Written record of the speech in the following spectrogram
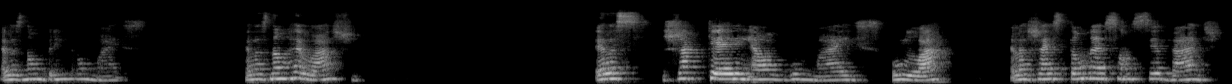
elas não brincam mais. Elas não relaxam. Elas já querem algo mais, o lá. Elas já estão nessa ansiedade,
